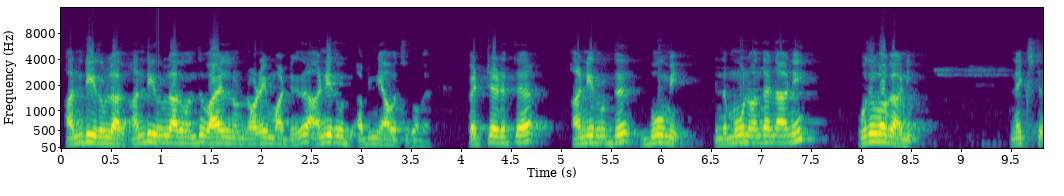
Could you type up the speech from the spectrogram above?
அந்தி இருளார். அந்தி இருளார் வந்து வாயில் நு- நுழைய மாட்டேங்குது. அனிருத் அப்படின்னு ஞாபகம் வச்சுக்கோங்க. பெற்றெடுத்த அனிருத் பூமி. இந்த மூணு வந்த நாணி அணி? உருவக அணி நெக்ஸ்ட்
